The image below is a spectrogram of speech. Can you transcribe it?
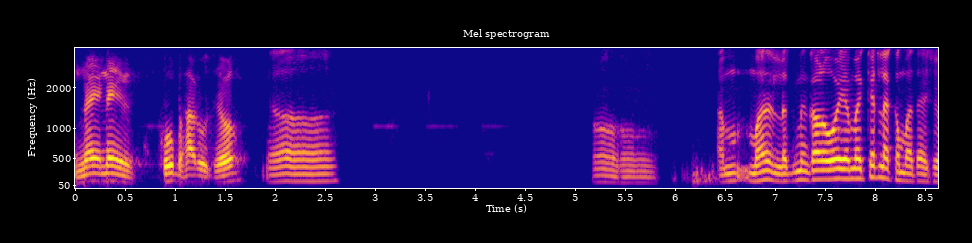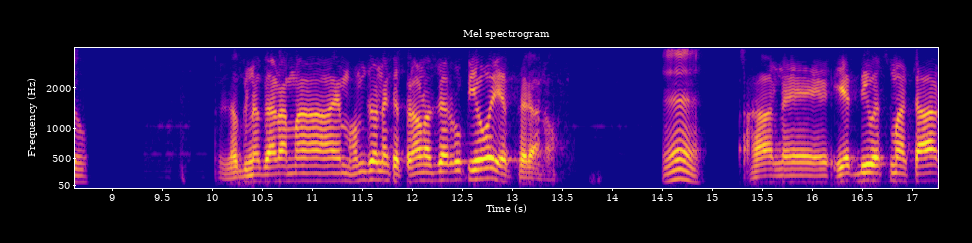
નહીં નહીં ખૂબ સારું છે હો. ઓહો. આમ મારે લગ્ન ગાળો હોય એમાં કેટલા કમાતા છો? લગ્ન ગાળામાં એમ સમજો ને કે ત્રણ હજાર રૂપિયા હોય એક ફેરાનો. હે? હા ને એક દિવસમાં ચાર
